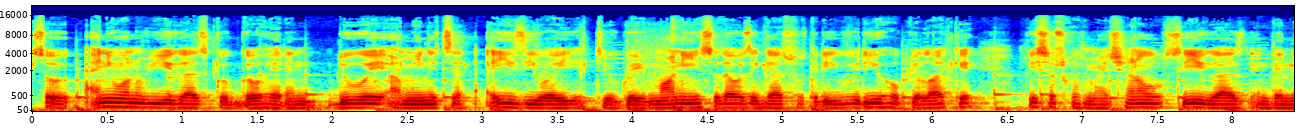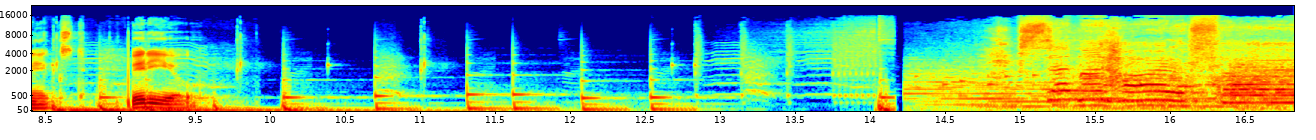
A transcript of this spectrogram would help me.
So any one of you guys could go ahead and do it. I mean it's an easy way to get money. So that was it guys for today's video. Hope you like it. Please subscribe to my channel. See you guys in the next video. Set my heart afire.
